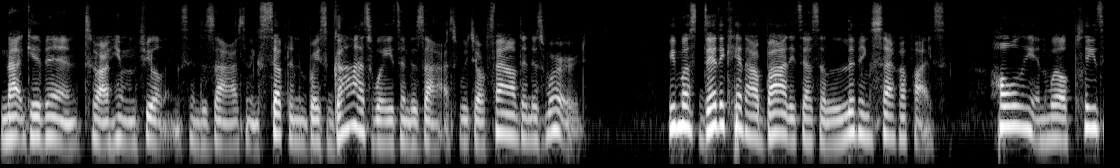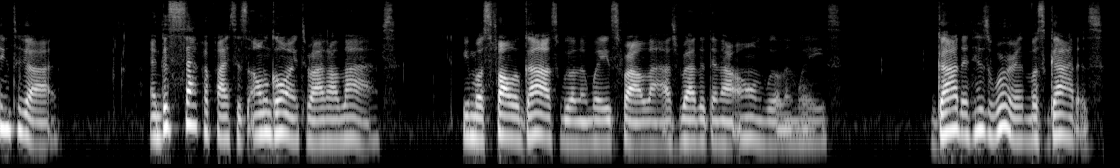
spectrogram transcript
not give in to our human feelings and desires, and accept and embrace God's ways and desires, which are found in His Word. We must dedicate our bodies as a living sacrifice, holy and well pleasing to God. And this sacrifice is ongoing throughout our lives. We must follow God's will and ways for our lives rather than our own will and ways. God and His Word must guide us.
